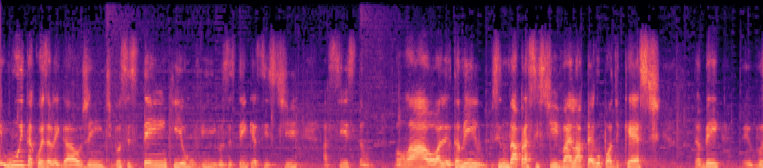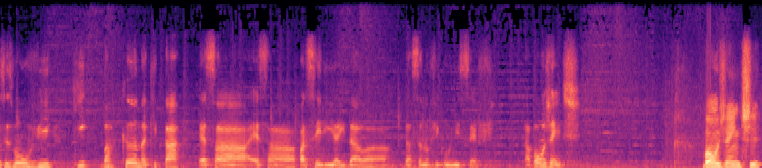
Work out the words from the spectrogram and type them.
Tem muita coisa legal, gente. Vocês têm que ouvir, vocês têm que assistir. Assistam. Vão lá, olha, também, se não dá para assistir, vai lá, pega o podcast. Também eh, vocês vão ouvir que bacana que tá essa, essa parceria aí da, da Sanofi com o Unicef. Tá bom, gente? Bom, gente,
